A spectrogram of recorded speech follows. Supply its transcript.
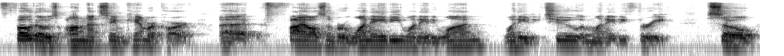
photos on that same camera card. Uh, files number 180, 181, 182, and 183. So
